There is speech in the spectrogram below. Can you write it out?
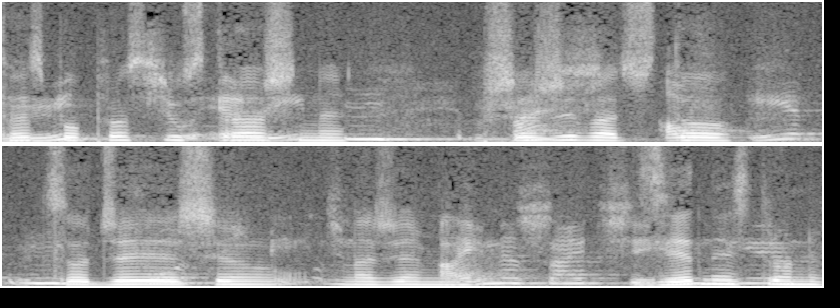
To jest po prostu straszne przeżywać to, co dzieje się na Ziemi. Z jednej strony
